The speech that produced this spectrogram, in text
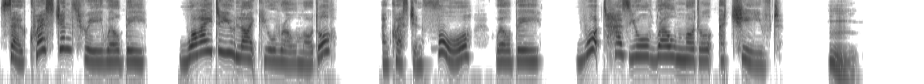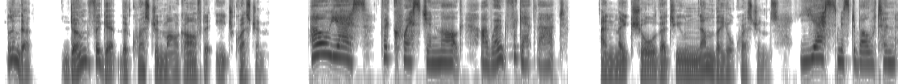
So, question three will be Why do you like your role model? And question four will be What has your role model achieved? Hmm. Linda, don't forget the question mark after each question. Oh, yes, the question mark. I won't forget that. And make sure that you number your questions. Yes, Mr. Bolton.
